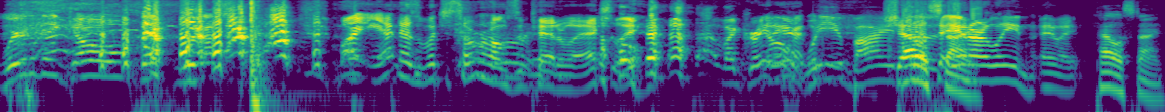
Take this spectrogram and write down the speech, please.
where do they go? that not, My aunt has a bunch of summer homes in Panama. Actually, my great no, aunt. what do you buy? Shout out to Palestine. Aunt Arlene. Anyway, Palestine.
